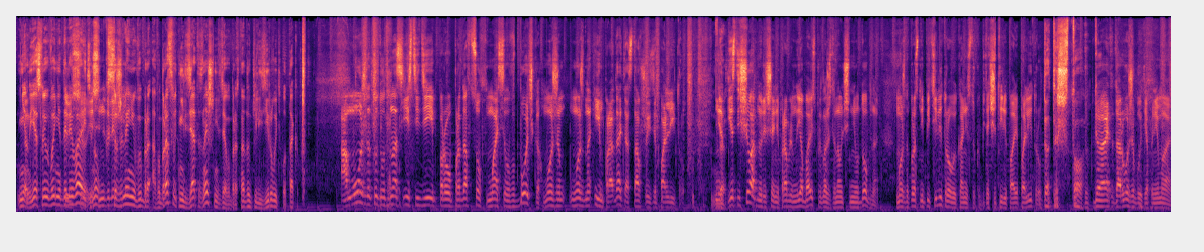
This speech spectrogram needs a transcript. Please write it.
Не, ну если вы не доливаете, ну, не к долив- сожалению, выбра... а выбрасывать нельзя. Ты знаешь, что нельзя выбрасывать? Надо утилизировать вот так. А можно, тут вот у нас есть идеи про продавцов масел в бочках, можем, можно им продать оставшиеся по литру. Нет, есть еще одно решение проблемы, но я боюсь предложить, она очень неудобная. Можно просто не 5-литровую канистру купить, а 4 по, по литру. Да ты что? Да, это дороже будет, я понимаю.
